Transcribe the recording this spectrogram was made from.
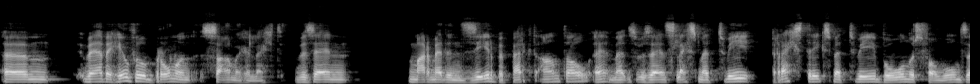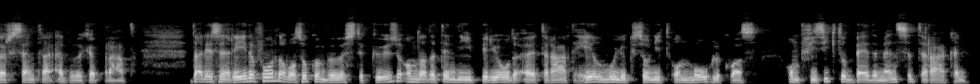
Um, wij hebben heel veel bronnen samengelegd. We zijn maar met een zeer beperkt aantal. Hè, we zijn slechts met twee, rechtstreeks met twee bewoners van woonzorgcentra hebben we gepraat. Daar is een reden voor, dat was ook een bewuste keuze, omdat het in die periode uiteraard heel moeilijk, zo niet onmogelijk was, om fysiek tot bij de mensen te raken.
